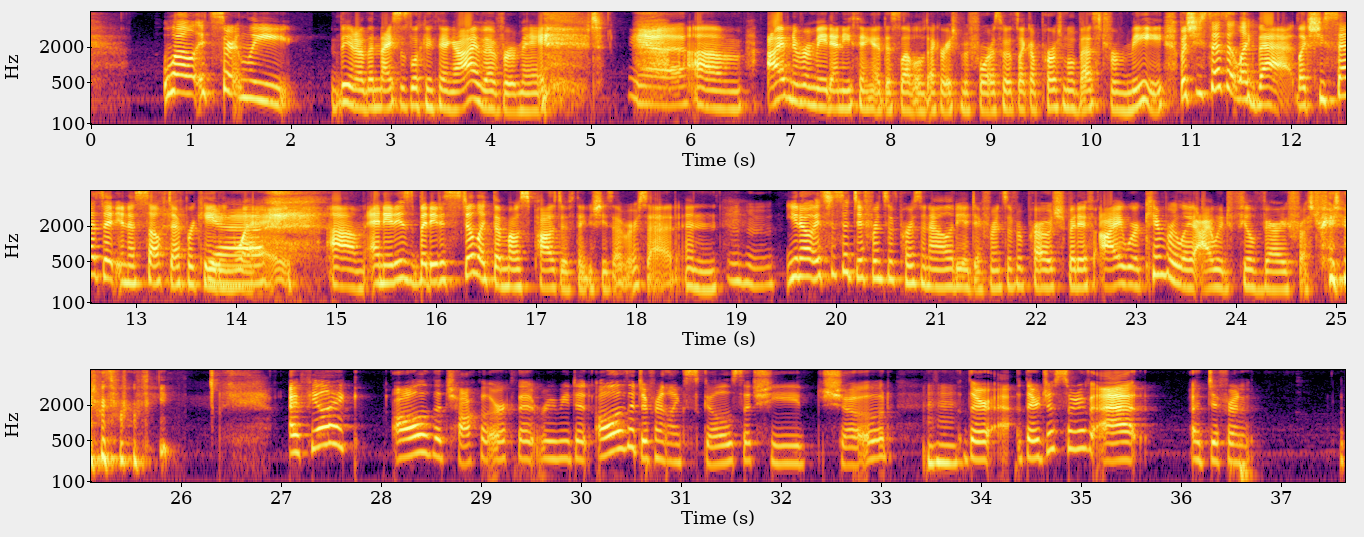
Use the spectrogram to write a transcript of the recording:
well it's certainly you know the nicest looking thing i've ever made Yeah. Um, I've never made anything at this level of decoration before, so it's like a personal best for me. But she says it like that. Like she says it in a self-deprecating yeah. way. Um, and it is, but it is still like the most positive thing she's ever said. And mm-hmm. you know, it's just a difference of personality, a difference of approach. But if I were Kimberley, I would feel very frustrated with Ruby. I feel like all of the chocolate work that Ruby did, all of the different like skills that she showed Mm-hmm. They're they're just sort of at a different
